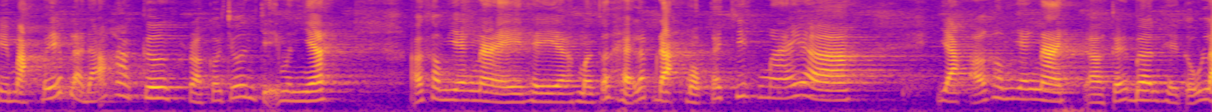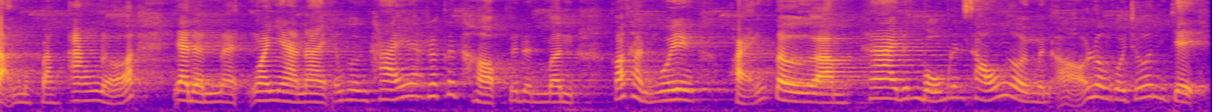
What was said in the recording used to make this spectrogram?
Thì mặt bếp là đá hoa cương rồi cô chú anh chị mình nha. Ở không gian này thì mình có thể lắp đặt một cái chiếc máy à, giặt ở không gian này. À, kế bên thì tủ lạnh một bàn ăn nữa. Gia đình này ngoài nhà này em Hương thấy rất thích hợp gia đình mình. Có thành nguyên khoảng từ à, 2 đến 4 đến 6 người mình ở luôn cô chú anh chị.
